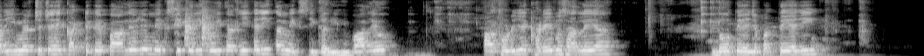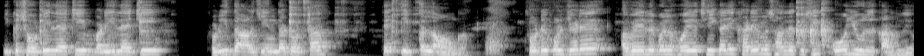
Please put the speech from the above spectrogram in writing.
ਹਰੀ ਮਿਰਚ ਚਾਹੇ ਕੱਟ ਕੇ ਪਾ ਲਿਓ, ਜੇ ਮਿਕਸੀ ਕਰੀ ਹੋਈ ਤਾਂ ਠੀਕ ਹੈ ਜੀ, ਤਾਂ ਮਿਕਸੀ ਕਰੀ ਵੀ ਪਾ ਲਿਓ। ਆ ਥੋੜੇ ਜਿਹੇ ਖੜੇ ਮਸਾਲੇ ਆ। ਦੋ ਤੇਜ ਪੱਤੇ ਆ ਜੀ। ਇੱਕ ਛੋਟੀ ਇਲਾਇਚੀ, ਬੜੀ ਇਲਾਇਚੀ ਥੋੜੀ ਦਾਲਚੀਨ ਦਾ ਟੋਟਾ ਤੇ ਇੱਕ ਲੌਂਗ। ਤੁਹਾਡੇ ਕੋਲ ਜਿਹੜੇ ਅਵੇਲੇਬਲ ਹੋਏ ਠੀਕ ਹੈ ਜੀ, ਖੜੇ ਮਸਾਲੇ ਤੁਸੀਂ ਉਹ ਯੂਜ਼ ਕਰ ਲਿਓ।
